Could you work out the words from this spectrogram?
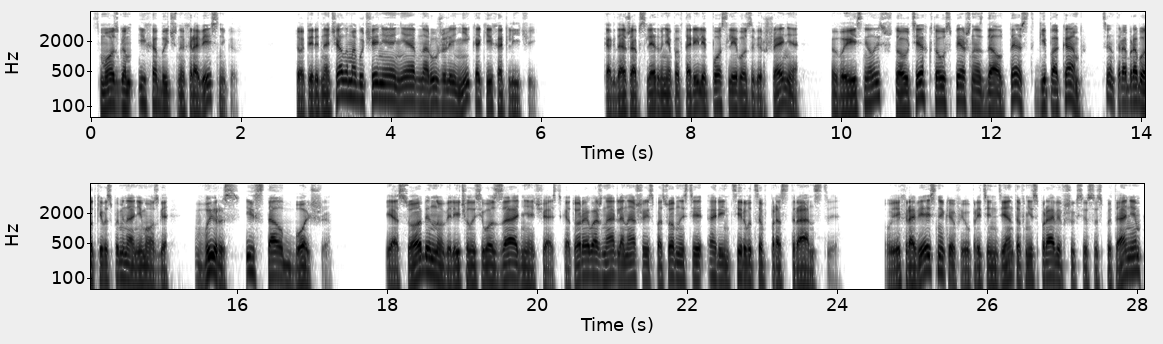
с мозгом их обычных ровесников, то перед началом обучения не обнаружили никаких отличий. Когда же обследование повторили после его завершения, выяснилось, что у тех, кто успешно сдал тест, гиппокамп, центр обработки воспоминаний мозга, вырос и стал больше. И особенно увеличилась его задняя часть, которая важна для нашей способности ориентироваться в пространстве. У их ровесников и у претендентов, не справившихся с испытанием,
